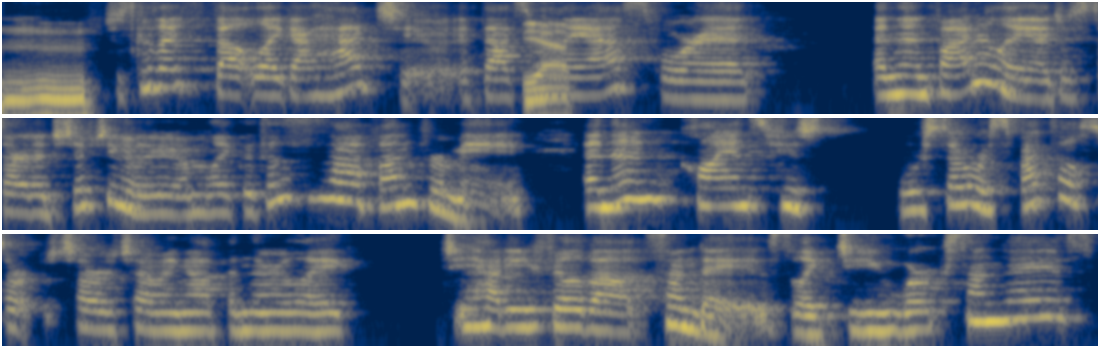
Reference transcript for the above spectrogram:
Mm-hmm. Just because I felt like I had to, if that's when they asked for it. And then finally, I just started shifting. I'm like, this is not fun for me. And then clients who were so respectful started showing up and they're like, how do you feel about Sundays? Like, do you work Sundays?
